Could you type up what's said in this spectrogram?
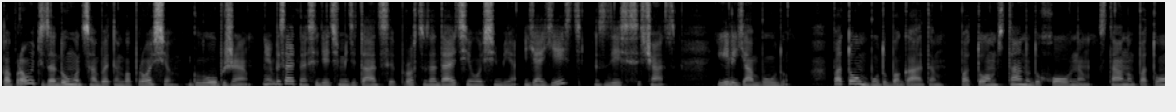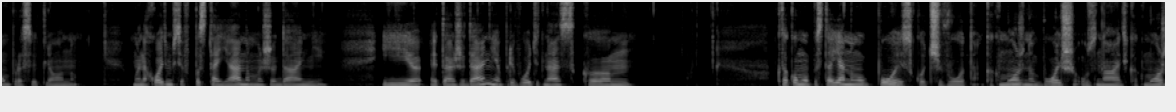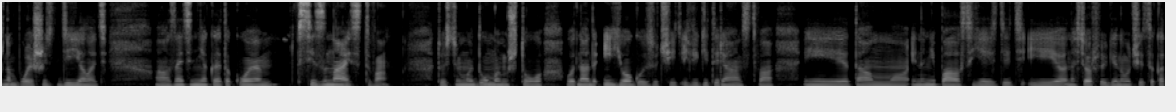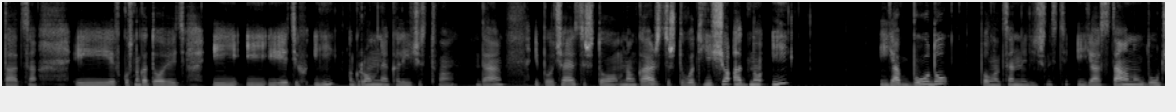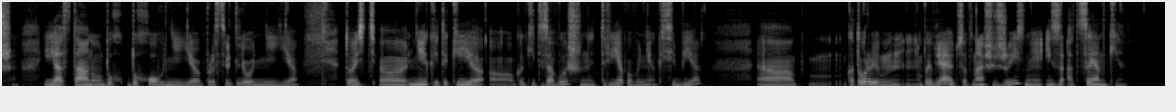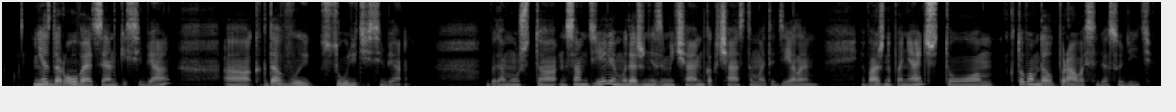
Попробуйте задуматься об этом вопросе глубже. Не обязательно сидеть в медитации, просто задайте его себе. Я есть здесь и сейчас или я буду? Потом буду богатым, потом стану духовным, стану потом просветленным. Мы находимся в постоянном ожидании. И это ожидание приводит нас к к такому постоянному поиску чего-то, как можно больше узнать, как можно больше сделать, а, знаете, некое такое всезнайство. То есть мы думаем, что вот надо и йогу изучить, и вегетарианство, и там и на Непал съездить, и на серфинге научиться кататься, и вкусно готовить, и, и, и этих и огромное количество, да. И получается, что нам кажется, что вот еще одно и и я буду полноценной личности, и я стану лучше, и я стану дух, духовнее, просветленнее. То есть э, некие такие э, какие-то завышенные требования к себе, э, которые появляются в нашей жизни из-за оценки, нездоровой оценки себя, э, когда вы судите себя. Потому что на самом деле мы даже не замечаем, как часто мы это делаем. И важно понять, что кто вам дал право себя судить,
